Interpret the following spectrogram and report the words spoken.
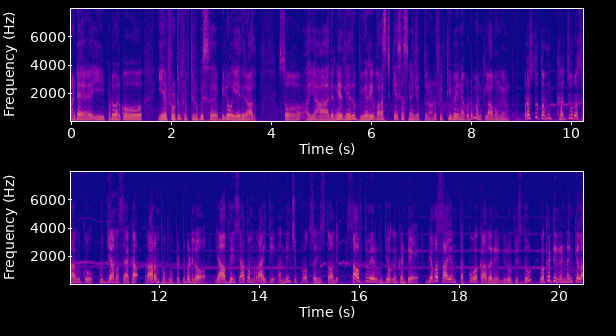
అంటే ఇప్పటి వరకు ఏ ఫ్రూట్ ఫిఫ్టీ రూపీస్ బిలో ఏది రాదు. సో అది అనేది లేదు. వెరీ వరస్ట్ కేసెస్ నేను చెప్తున్నాను. ఫిఫ్టీ పైన కూడా మనకి లాభమే ఉంటుంది. ప్రస్తుతం ఖర్జూర సాగుకు ఉద్యాన శాఖ ప్రారంభపు పెట్టుబడిలో యాభై శాతం రాయితీ అందించి ప్రోత్సహిస్తోంది. సాఫ్ట్వేర్ ఉద్యోగం కంటే వ్యవసాయం తక్కువ కాదని నిరూపిస్తూ ఒకటి రెండంకెల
